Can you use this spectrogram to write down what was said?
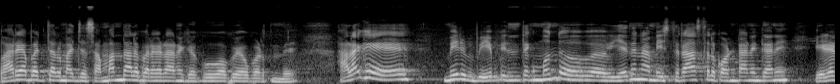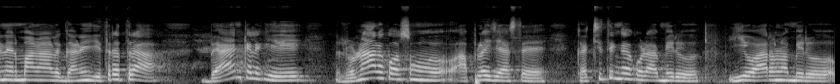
భార్యాభర్తల మధ్య సంబంధాలు పెరగడానికి ఎక్కువగా ఉపయోగపడుతుంది. అలాగే మీరు ఇంతకుముందు ఏదైనా మీ స్థిరాస్తులు కొనడానికి కానీ ఇళ్ళ నిర్మాణాలకు కానీ ఇతరత్ర బ్యాంకులకి రుణాల కోసం అప్లై చేస్తే ఖచ్చితంగా కూడా మీరు ఈ వారంలో మీరు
